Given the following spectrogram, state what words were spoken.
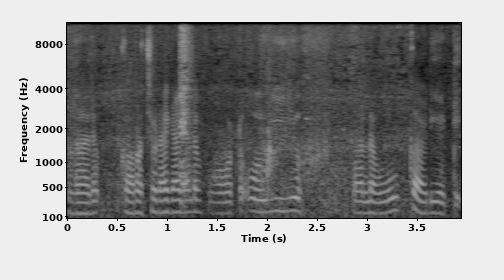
എന്തായാലും കുറച്ചുകൂടെ കഴിഞ്ഞിട്ട് പോട്ട്. ഒയ്യോ നല്ല ഊക്കടി കെട്ടി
